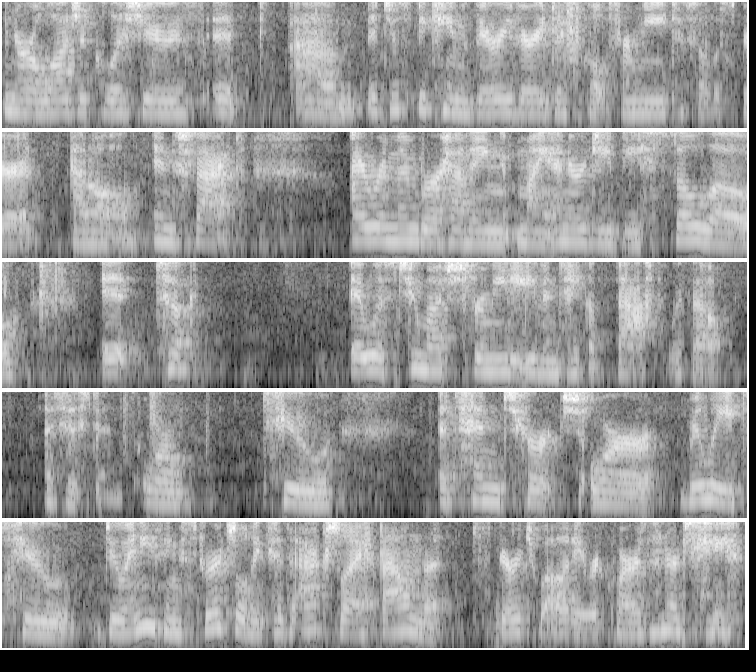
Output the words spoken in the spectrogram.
neurological issues, it um, it just became very very difficult for me to feel the spirit at all. In fact, I remember having my energy be so low, it took it was too much for me to even take a bath without assistance or to attend church or really to do anything spiritual because actually I found that spirituality requires energy.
